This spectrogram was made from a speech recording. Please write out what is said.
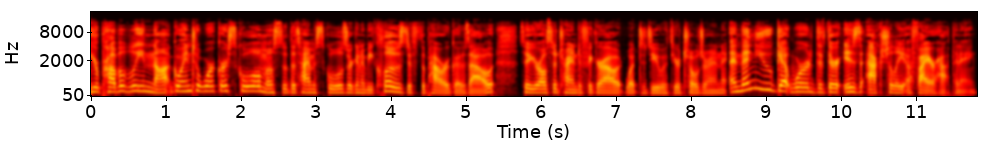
You're probably not going to work or school. Most of the time, schools are going to be closed if the power goes out. So you're also trying to figure out what to do with your children. And then you get word that there is actually a fire happening.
